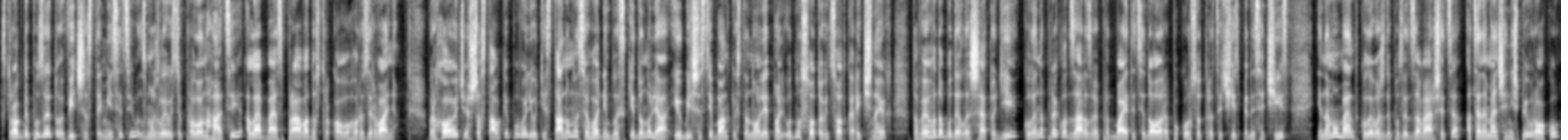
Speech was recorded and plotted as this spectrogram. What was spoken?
Строк депозиту від 6 місяців з можливістю пролонгації, але без права дострокового розірвання. Враховуючи, що ставки по валюті станом на сьогодні близькі до нуля і у більшості банків становлять 0,1% річних, то вигода буде лише тоді, коли, наприклад, зараз ви придбаєте ці долари по курсу 36,56 і на момент, коли ваш депозит завершиться, а це не менше ніж півроку,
